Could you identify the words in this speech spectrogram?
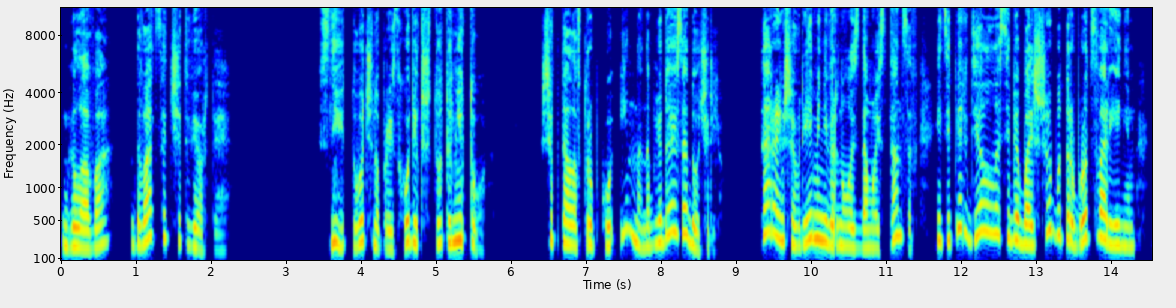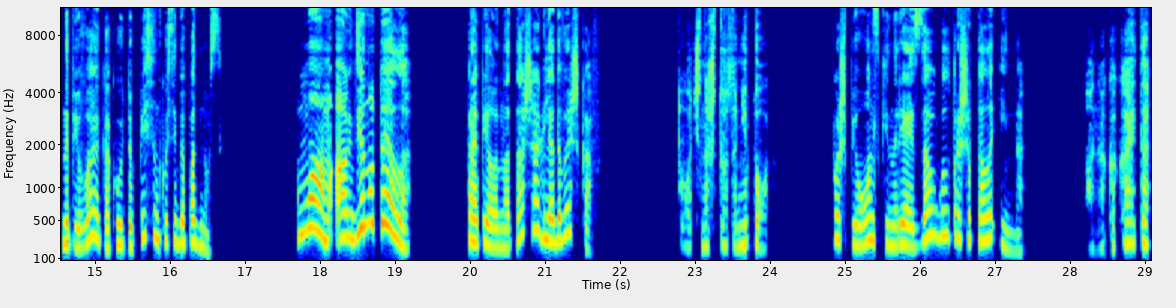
Глава 24. «С ней точно происходит что-то не то», — шептала в трубку Инна, наблюдая за дочерью. Та раньше времени вернулась домой с танцев и теперь делала себе большой бутерброд с вареньем, напевая какую-то песенку себе под нос. «Мам, а где Нутелла?» — пропела Наташа, оглядывая шкаф. «Точно что-то не то!» По-шпионски, ныряя за угол, прошептала Инна. «Она какая-то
